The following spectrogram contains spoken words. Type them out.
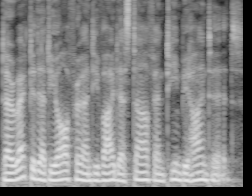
directed at the author and the wider staff and team behind it.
